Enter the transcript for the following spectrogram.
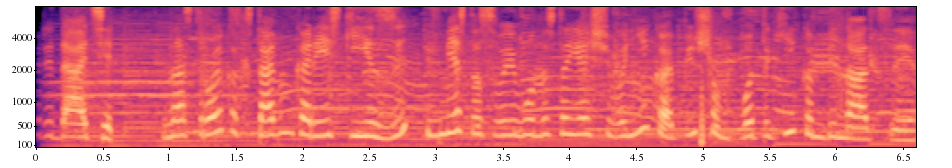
Предатель. В настройках ставим корейский язык и вместо своего настоящего ника пишем вот такие комбинации.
